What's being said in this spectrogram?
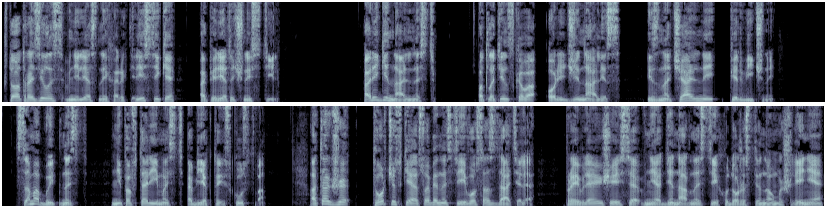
что отразилось в нелестной характеристике опереточный стиль. Оригинальность. От латинского originalis – изначальный, первичный. Самобытность, неповторимость объекта искусства, а также творческие особенности его создателя – проявляющиеся в неординарности художественного мышления,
